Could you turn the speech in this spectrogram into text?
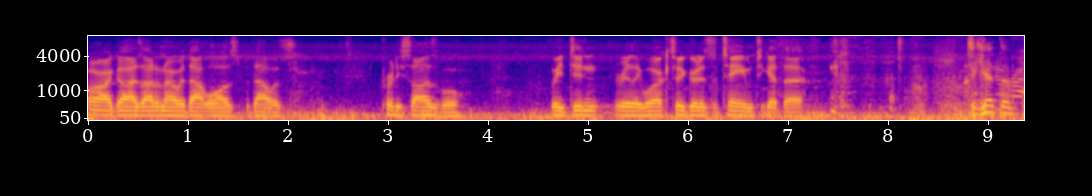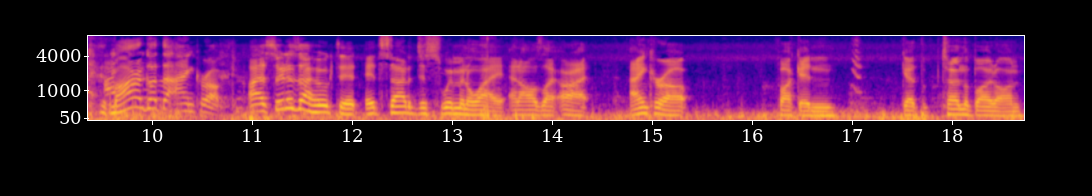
Alright guys, I don't know what that was, but that was pretty sizable. We didn't really work too good as a team to get there. to get the Alright, Mara got the anchor up. As soon as I hooked it, it started just swimming away and I was like, alright, anchor up, fucking get the turn the boat on.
